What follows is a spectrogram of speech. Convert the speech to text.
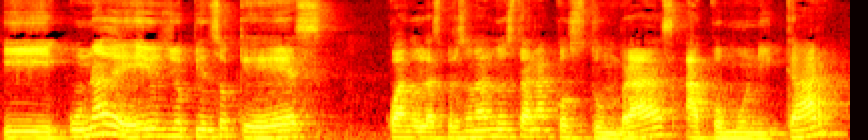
Y una de ellos yo pienso que es cuando las personas no están acostumbradas a comunicar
